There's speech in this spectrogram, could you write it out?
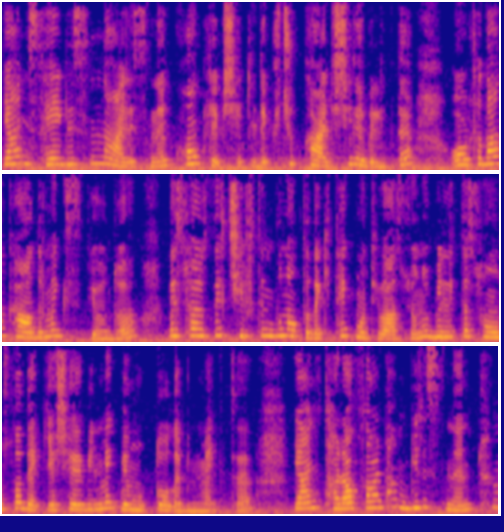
Yani sevgilisinin ailesini komple bir şekilde küçük kardeşiyle birlikte ortadan kaldırmak istiyordu ve sözde çiftin bu noktadaki tek motivasyonu birlikte sonsuza dek yaşayabilmek ve mutlu olabilmekti. Yani taraflardan birisinin tüm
